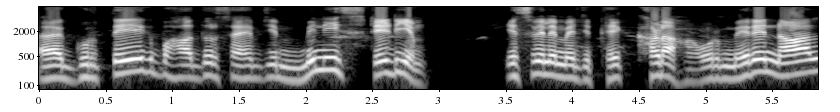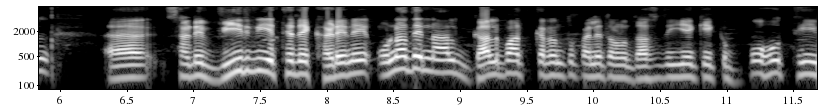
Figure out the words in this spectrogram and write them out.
ਗੁਰੂ ਤੇਗ ਬਹਾਦਰ ਸਾਹਿਬ ਜੀ ਮਿਨੀ ਸਟੇਡੀਅਮ ਇਸ ਵੇਲੇ ਮੈਂ ਜਿੱਥੇ ਖੜਾ ਹਾਂ ਔਰ ਮੇਰੇ ਨਾਲ ਸਾਡੇ ਵੀਰ ਵੀ ਇੱਥੇ ਦੇ ਖੜੇ ਨੇ। ਉਹਨਾਂ ਦੇ ਨਾਲ ਗੱਲਬਾਤ ਕਰਨ ਤੋਂ ਪਹਿਲੇ ਤੁਹਾਨੂੰ ਦੱਸ ਦਈਏ ਕਿ ਇੱਕ ਬਹੁਤ ਹੀ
